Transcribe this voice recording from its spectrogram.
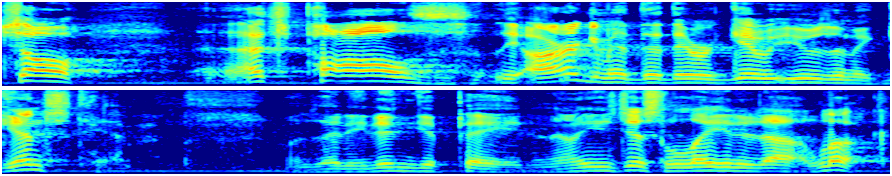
so that's Paul's the argument that they were give, using against him that he didn't get paid. Now he's just laid it out. Look,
